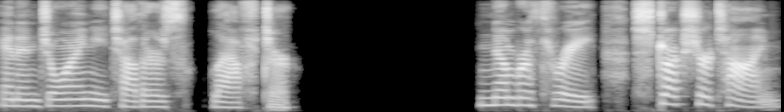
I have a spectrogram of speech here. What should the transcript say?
and enjoying each other's laughter. Number three, structure time.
